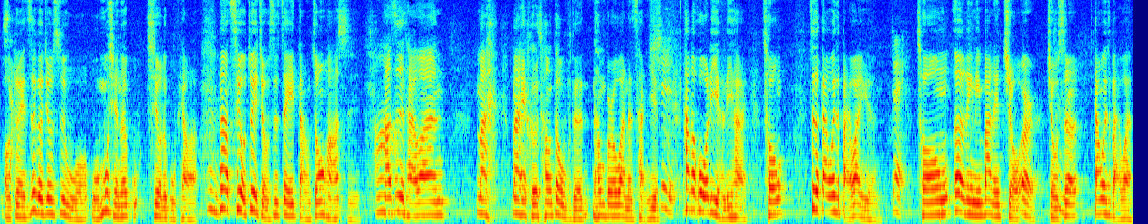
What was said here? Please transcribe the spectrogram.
一下？哦，对，这个就是我我目前的股持有的股票了。嗯，那持有最久是这一档中华石，它是台湾。卖卖盒装豆腐的 number one 的产业，是。它的获利很厉害。从这个单位是百万元，对，从二零零八年九二九十二单位是百万，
